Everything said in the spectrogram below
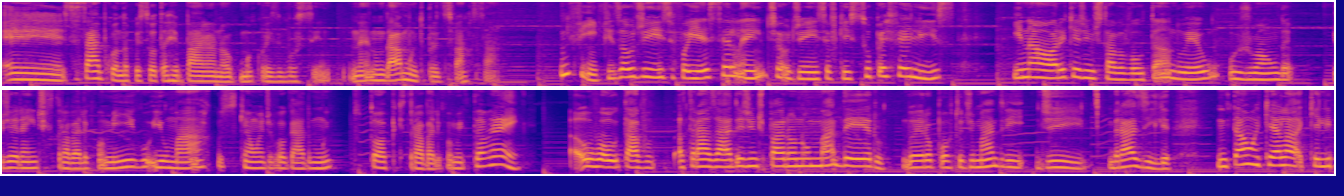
É, você sabe quando a pessoa tá reparando alguma coisa em você, né? Não dá muito para disfarçar. Enfim, fiz a audiência, foi excelente a audiência, eu fiquei super feliz. E na hora que a gente estava voltando, eu, o João, gerente que trabalha comigo, e o Marcos, que é um advogado muito top que trabalha comigo também. O voo estava atrasado e a gente parou no Madeiro, do aeroporto de Madrid, de Brasília. Então, aquela, aquele,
